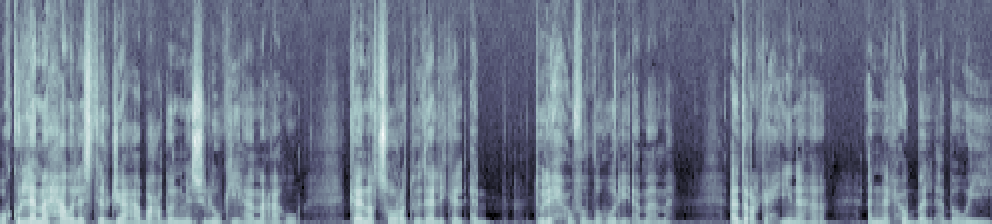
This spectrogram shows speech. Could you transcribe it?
وكلما حاول استرجاع بعض من سلوكها معه كانت صورة ذلك الأب تلح في الظهور أمامه. أدرك حينها أن الحب الأبوي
